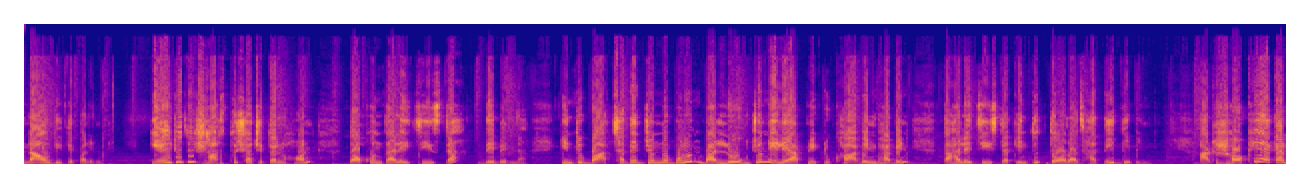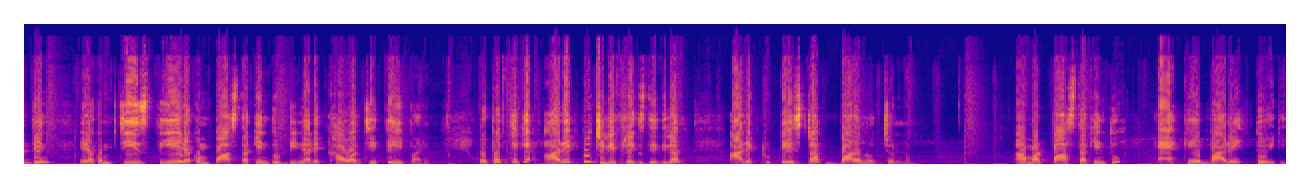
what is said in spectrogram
নাও দিতে পারেন। কেউ যদি স্বাস্থ্য সচেতন হন, তখন তাহলে এই চিজটা দেবেন না। কিন্তু বাচ্চাদের জন্য বলুন বা লোকজন এলে আপনি একটু খাওয়াবেন ভাবেন, তাহলে চিজটা কিন্তু দরাজ হাতেই দেবেন। আর শখে একার দিন এরকম চিজ দিয়ে এরকম পাস্তা কিন্তু ডিনারে খাওয়া যেতেই পারে। ওপর থেকে আরেকটু চিলি ফ্লেক্স দিয়ে দিলাম, আরেকটু টেস্টটা বাড়ানোর জন্য। আমার পাস্তা কিন্তু একেবারে তৈরি।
